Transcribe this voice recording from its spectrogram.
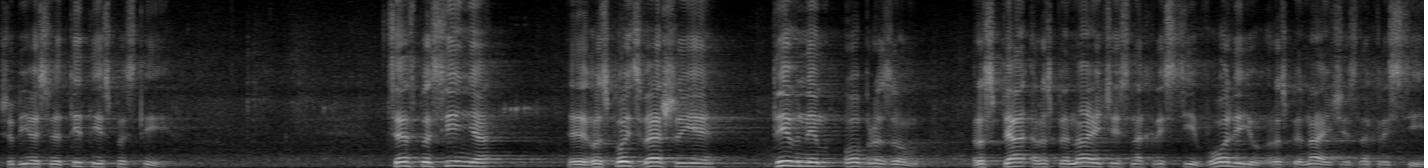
щоб її освятити і спасти. Це спасіння е, Господь звершує дивним образом, розпинаючись на Христі, волею розпинаючись на Христі.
